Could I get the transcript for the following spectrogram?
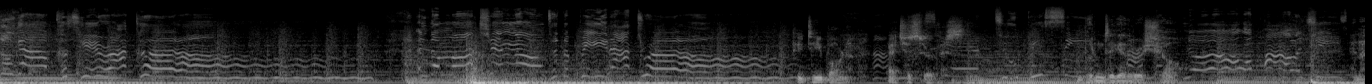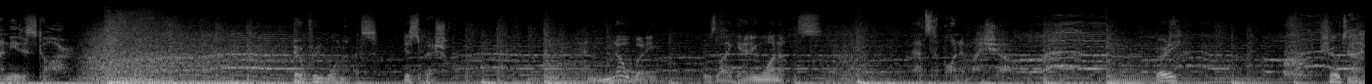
Look out, cause here I come. And I'm marching on to the beat I drum. P.T. Barnum, at your service. I'm putting together a show. And I need a star. Every one of us is special. And nobody is like anyone else. That's the point of my show. Ready? Showtime.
